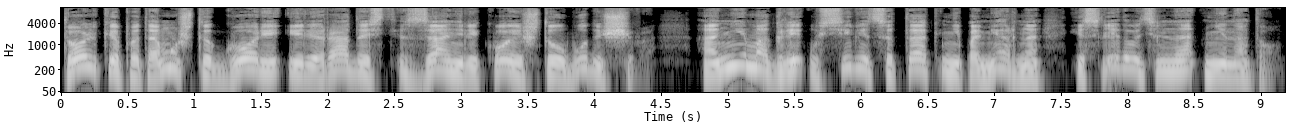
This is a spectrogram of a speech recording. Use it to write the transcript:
Только потому, что горе или радость заняли кое-что у будущего, они могли усилиться так непомерно и, следовательно, ненадолго.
